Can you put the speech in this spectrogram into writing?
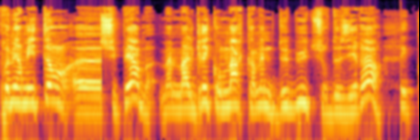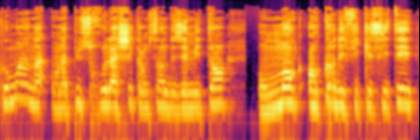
Première mi-temps, euh, superbe, malgré qu'on marque quand même deux buts sur deux erreurs. Et comment on a, on a pu se relâcher comme ça en deuxième mi-temps? On manque encore d'efficacité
